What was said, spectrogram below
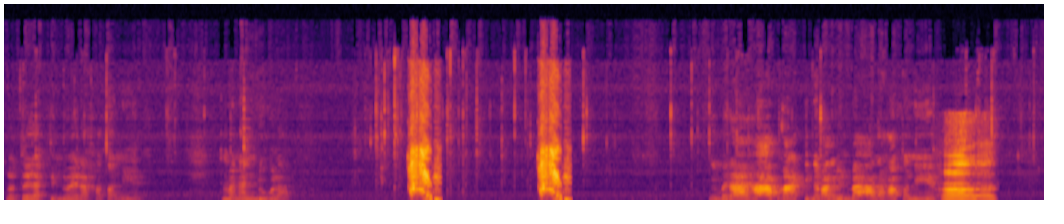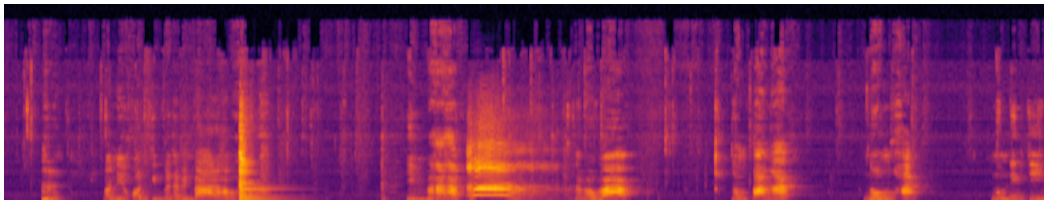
เราเจ้อยากกินด้วยนะคะ ตอนนี้ มานั่งดูแล้ว กินไม่ได้ครับ หมากินแล้วหมาจะเป็นบ้านะครับ ตอนนี้ Huh? ตอนนี้คนกินก็จะเป็นบ้าแล้วครับอิ่มมากจะบอกว่าขนมปังอะ นุ่มค่ะ นุ่มจริง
